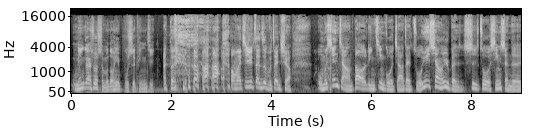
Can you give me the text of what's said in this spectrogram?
你应该说什么东西不是瓶颈？啊，对，我们继续政治不正确哦。我们先讲到邻近国家在做，因为像日本是做新神的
